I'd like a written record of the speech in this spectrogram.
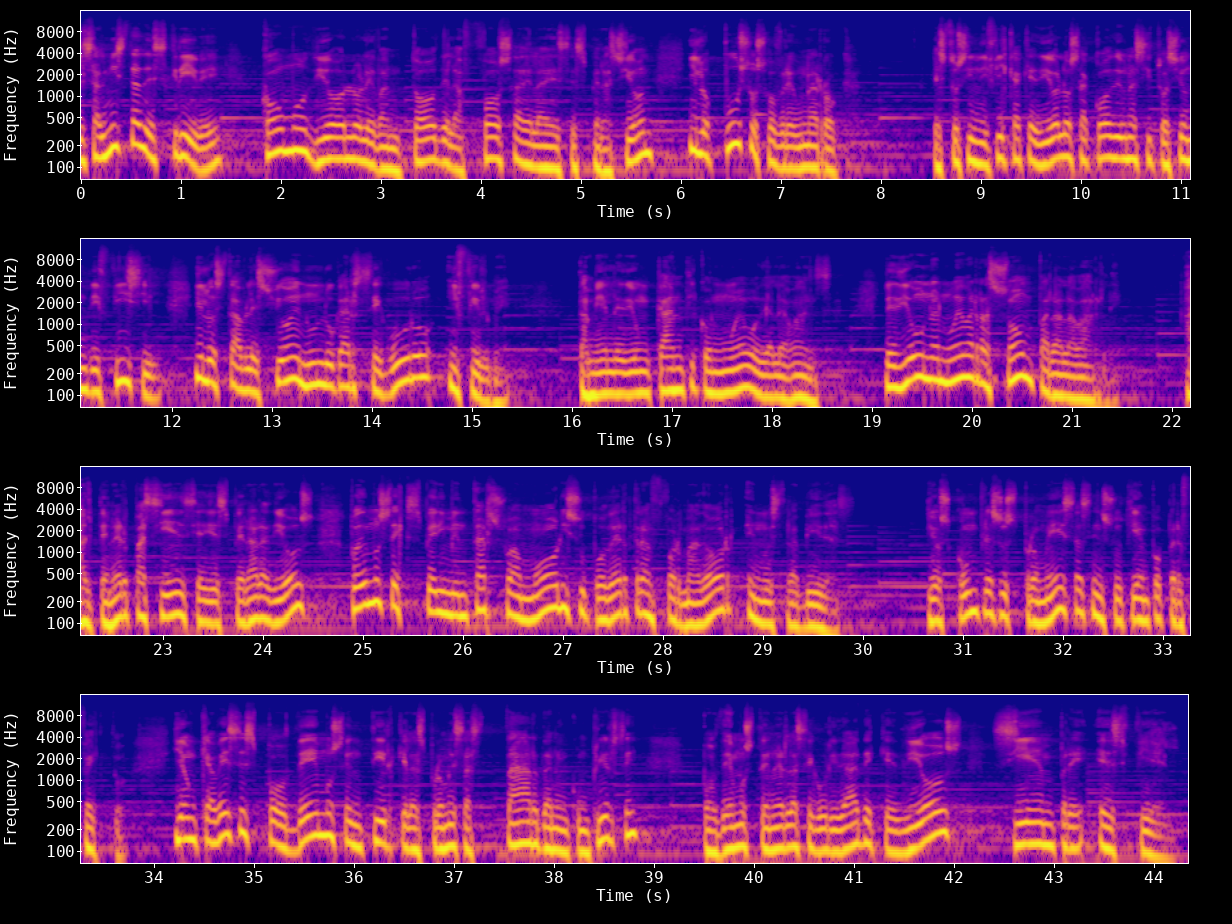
El salmista describe cómo Dios lo levantó de la fosa de la desesperación y lo puso sobre una roca. Esto significa que Dios lo sacó de una situación difícil y lo estableció en un lugar seguro y firme. También le dio un cántico nuevo de alabanza. Le dio una nueva razón para alabarle. Al tener paciencia y esperar a Dios, podemos experimentar su amor y su poder transformador en nuestras vidas. Dios cumple sus promesas en su tiempo perfecto, y aunque a veces podemos sentir que las promesas tardan en cumplirse, podemos tener la seguridad de que Dios siempre es fiel.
